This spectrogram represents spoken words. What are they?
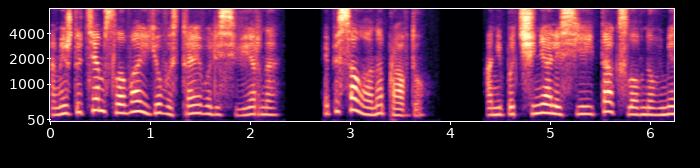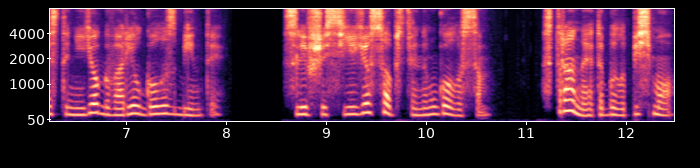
А между тем слова ее выстраивались верно, и писала она правду. Они подчинялись ей так, словно вместо нее говорил голос Бинты, слившись с ее собственным голосом. Странно это было письмо.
